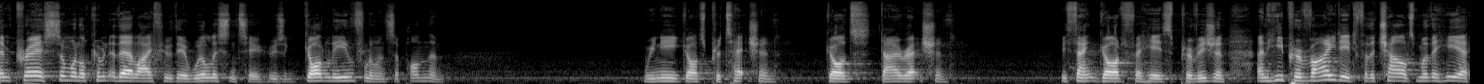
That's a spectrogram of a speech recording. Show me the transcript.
then pray someone will come into their life who they will listen to, who's a godly influence upon them. We need God's protection, God's direction. We thank God for his provision. And he provided for the child's mother here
